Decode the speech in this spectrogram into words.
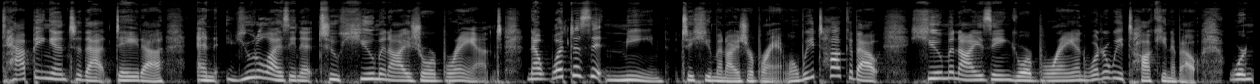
tapping into that data and utilizing it to humanize your brand. Now, what does it mean to humanize your brand? When we talk about humanizing your brand, what are we talking about? We're,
